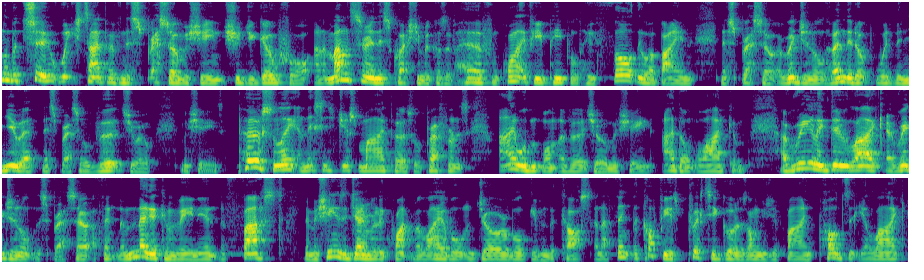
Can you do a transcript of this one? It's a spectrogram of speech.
Number two, which type of Nespresso machine should you go for? And I'm answering this question because I've heard from quite a few people who thought they were buying Nespresso Original who ended up with the newer Nespresso Vertuo machines. Personally, and this is just my personal preference, I wouldn't want a Vertuo machine. I don't like them. I really do like original Nespresso. I think they're mega convenient, they're fast, the machines are generally quite reliable and durable given the cost, and I think the coffee is pretty good as long as you find pods that you like.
